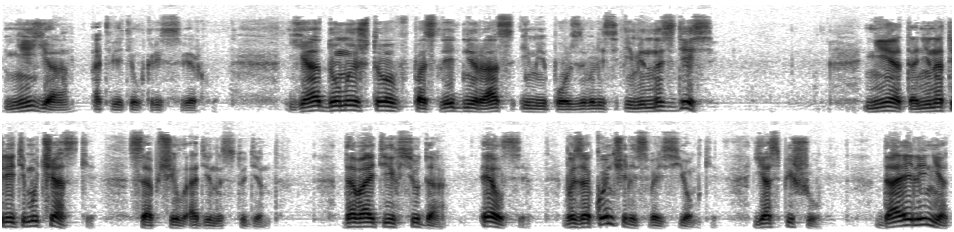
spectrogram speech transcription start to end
«Не я», — ответил Крис сверху. Я думаю, что в последний раз ими пользовались именно здесь. Нет, они на третьем участке, сообщил один из студентов. Давайте их сюда. Элси, вы закончили свои съемки? Я спешу. Да или нет?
